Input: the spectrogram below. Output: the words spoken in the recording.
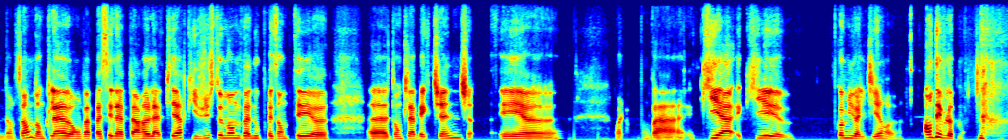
dans le centre. Donc là, on va passer la parole à Pierre qui justement va nous présenter donc Lab Exchange et qui, a, qui est, euh, comme il va le dire, euh, en développement.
